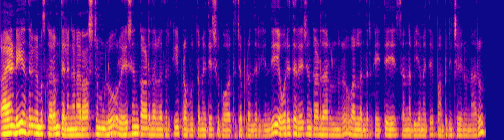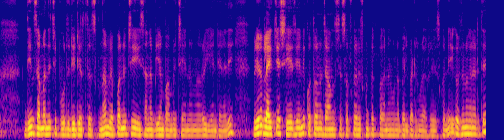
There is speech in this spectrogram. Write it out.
హాయ్ అండి అందరికీ నమస్కారం. తెలంగాణ రాష్ట్రంలో రేషన్ కార్డుదారులందరికీ ప్రభుత్వం అయితే శుభవార్త చెప్పడం జరిగింది. ఎవరైతే రేషన్ కార్డుదారులు ఉన్నారో వాళ్ళందరికీ అయితే సన్న బియ్యం అయితే పంపిణీ చేయనున్నారు. దీనికి సంబంధించి పూర్తి డీటెయిల్స్ తెలుసుకుందాం. ఎప్పటి నుంచి ఈ సన్న బియ్యం పంపిణీ చేయనున్నారు ఏంటి అనేది వీడియోకి లైక్ చేసి షేర్ చేయండి. కొత్త ఉన్న ఛానల్స్ సబ్స్క్రైబ్ చేసుకుని పక్కనే ఉన్న బెల్ బటన్ కూడా ప్రెస్ చేసుకోండి. ఇక చూడగలిగితే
